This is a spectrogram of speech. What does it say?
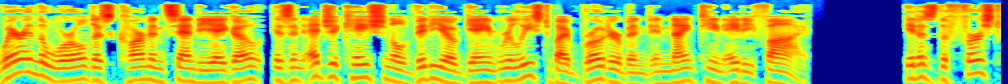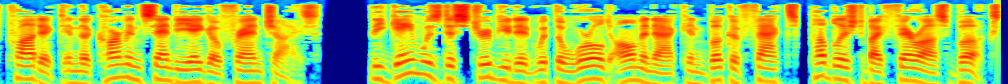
Where in the World is Carmen Sandiego? is an educational video game released by Broderbund in 1985. It is the first product in the Carmen Sandiego franchise. The game was distributed with the World Almanac and Book of Facts, published by Pharos Books.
